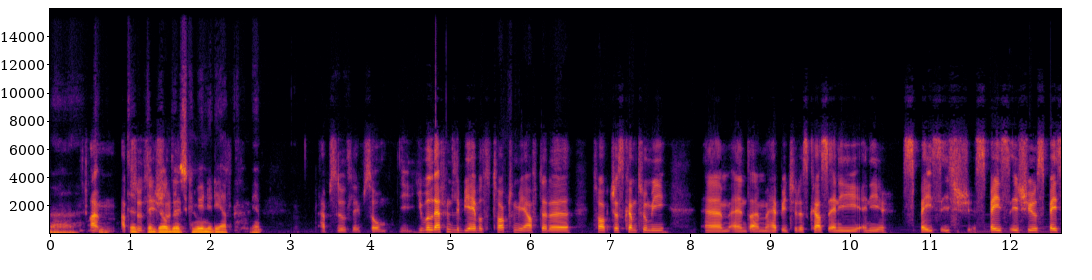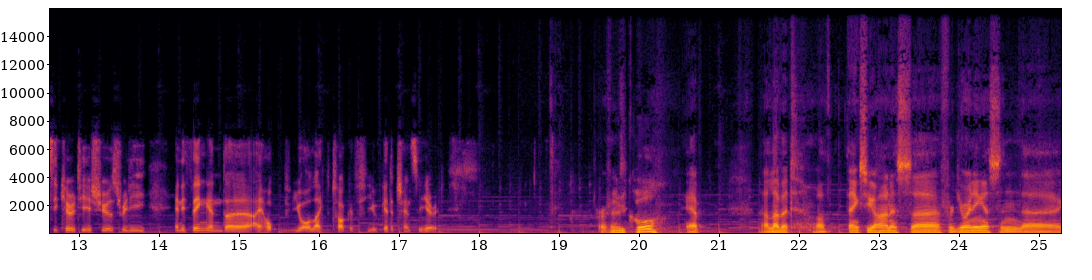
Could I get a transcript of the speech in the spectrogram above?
Uh, I'm absolutely to, to build sure this community up. Yep. Absolutely. So you will definitely be able to talk to me after the talk. Just come to me, um, and I'm happy to discuss any any space issue, space issues, space security issues, really anything. And uh, I hope you all like to talk if you get a chance to hear it. Perfect. Very cool. Yep. I love it. Well, thanks, Johannes, uh, for joining us and uh,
